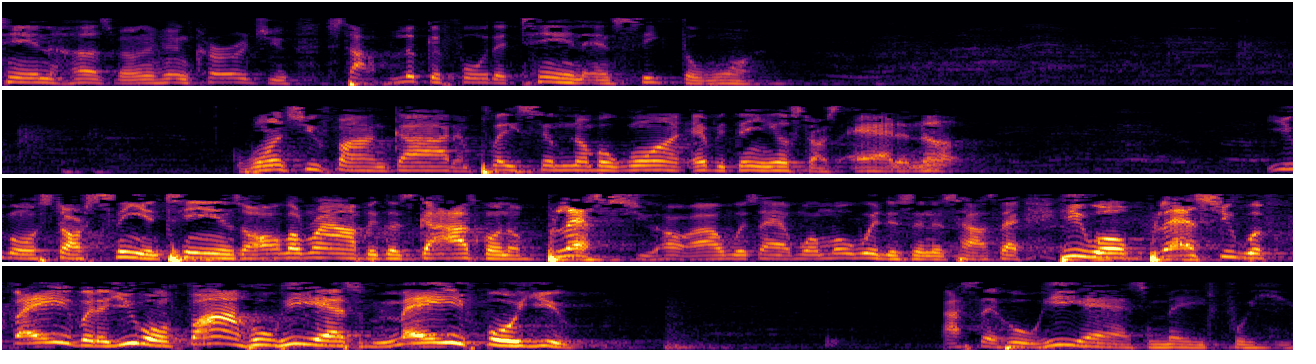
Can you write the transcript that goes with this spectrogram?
10 husband. I encourage you, stop looking for the 10 and seek the one. Once you find God and place him number one, everything else starts adding up you're going to start seeing tens all around because God's going to bless you. Oh, I wish I had one more witness in this house. That he will bless you with favor that you're going to find who he has made for you. I said who he has made for you.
